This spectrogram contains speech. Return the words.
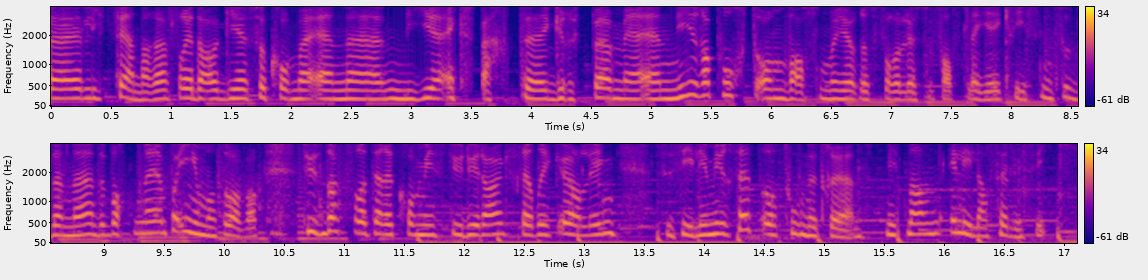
eh, litt senere. For i dag så kommer en eh, ny ekspertgruppe med en ny rapport om hva som må gjøres for å løse fastlegekrisen. Så denne debatten er på ingen måte over. Tusen takk for at dere kom i studio i dag, Fredrik Ørling, Cecilie Myrseth og Tone Trøen. Mitt navn er Lilla Sølhusvik.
